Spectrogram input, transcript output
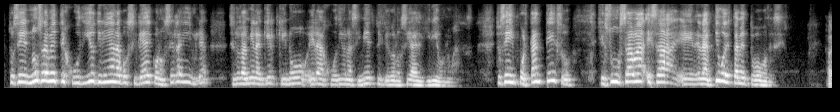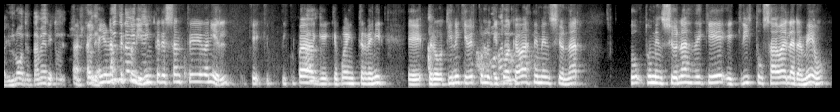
Entonces, no solamente el judío tenía la posibilidad de conocer la Biblia, sino también aquel que no era judío de nacimiento y que conocía el griego nomás. Entonces, es importante eso. Jesús usaba esa, el Antiguo Testamento, podemos decir. El Nuevo Testamento. Hay, un aspecto bien interesante, Daniel, que, disculpa ah. que, pueda intervenir, eh, pero tiene que ver con lo que tú acabas de mencionar. Tú, tú mencionas de que eh, Cristo usaba el arameo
